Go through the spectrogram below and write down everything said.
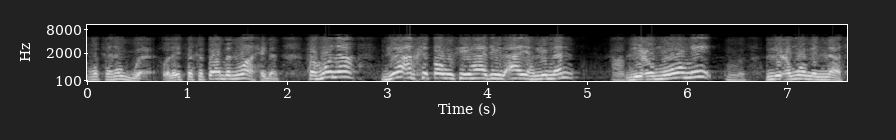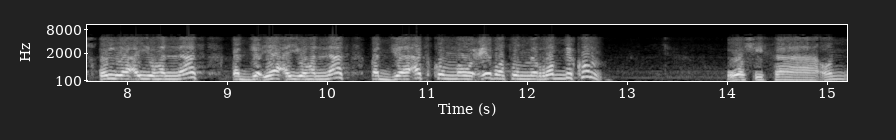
متنوع وليس خطابا واحدا. فهنا جاء الخطاب في هذه الآية لمن؟ لعموم لعموم الناس. قل يا أيها الناس قد يا أيها الناس قد جاءتكم موعظة من ربكم وشفاء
